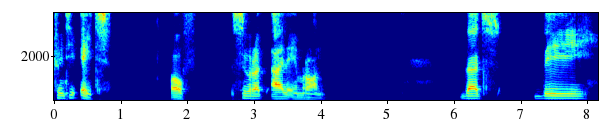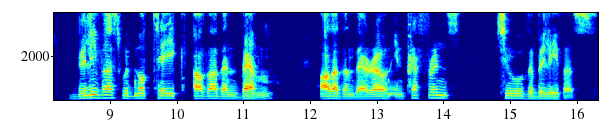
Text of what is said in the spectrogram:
28 of Surah Al Imran. That the believers would not take other than them, other than their own, in preference to the believers,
